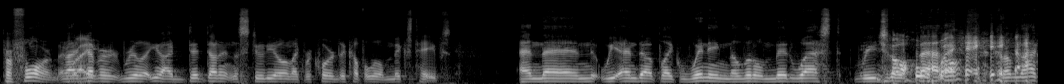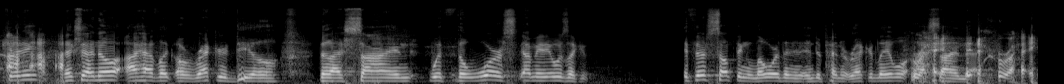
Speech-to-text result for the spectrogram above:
perform, and Right. never really, you know, I did done it in the studio and like recorded a couple little mixtapes. And then we end up like winning the little Midwest regional No battle. way. And I'm not kidding. Next thing I know, I have like a record deal that I signed with the worst. I mean, it was like, if there's something lower than an independent record label, I signed that. right, right.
